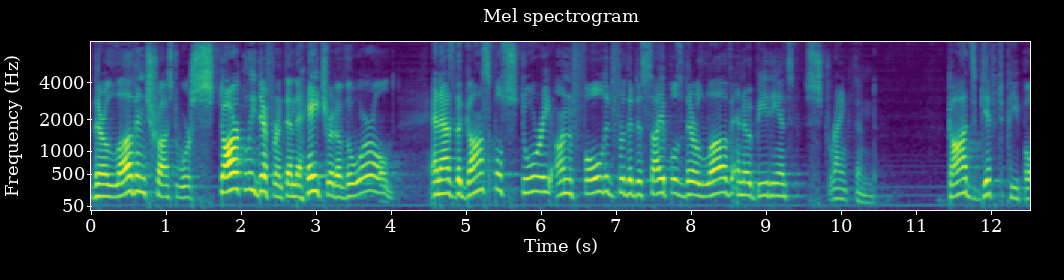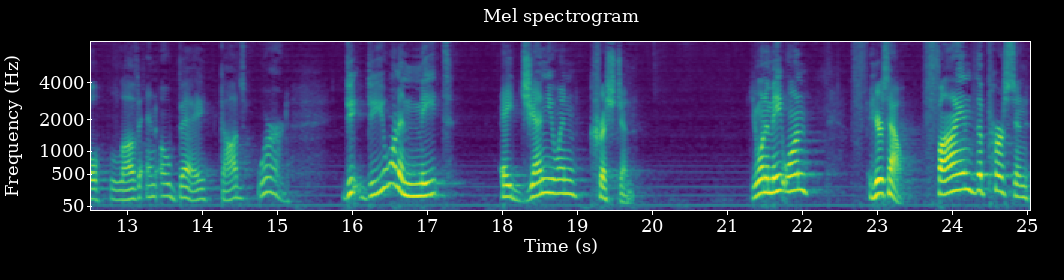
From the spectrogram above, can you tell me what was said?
Their love and trust were starkly different than the hatred of the world. And as the gospel story unfolded for the disciples, their love and obedience strengthened. God's gift people love and obey God's word. Do, do you want to meet a genuine Christian? You want to meet one? Here's how Find the person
